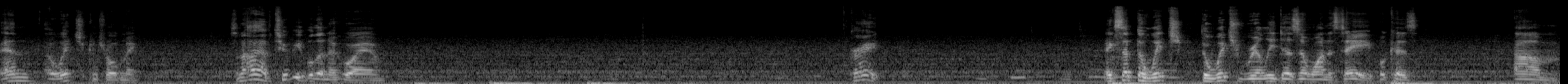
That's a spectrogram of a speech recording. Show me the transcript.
and a witch controlled me. So now I have two people that know who I am. Great. Except the witch, the witch really doesn't want to say because, um,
